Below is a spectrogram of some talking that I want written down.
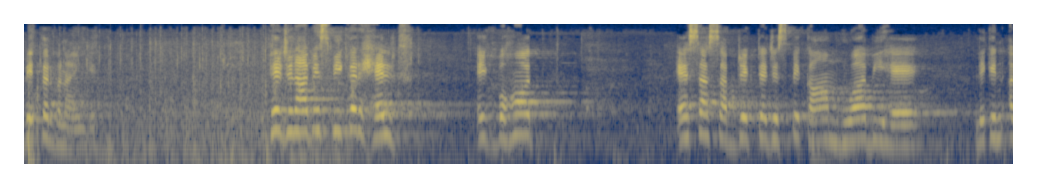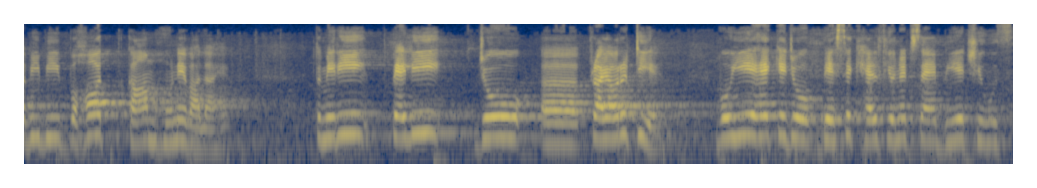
बेहतर बनाएँगे। फिर जनाब स्पीकर हेल्थ एक बहुत ऐसा सब्जेक्ट है जिस पे काम हुआ भी है, लेकिन अभी भी बहुत काम होने वाला है। तो मेरी पहली जो प्रायोरिटी है, वो ये है कि जो बेसिक हेल्थ यूनिट्स हैं B H Us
